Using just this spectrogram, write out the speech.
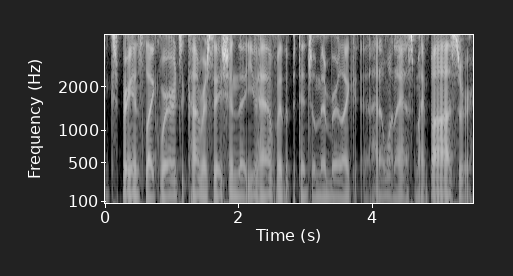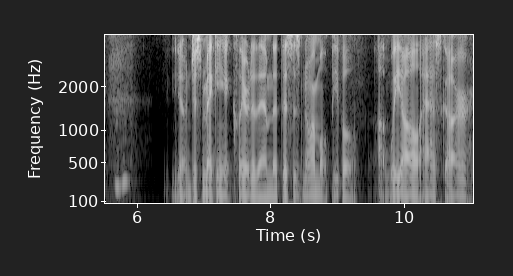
experienced like where it's a conversation that you have with a potential member, like, I don't want to ask my boss, or, you know, just making it clear to them that this is normal. People, uh, we all ask our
